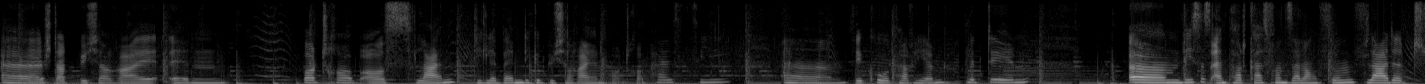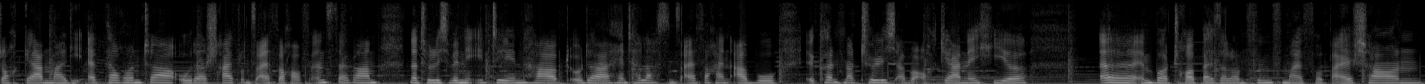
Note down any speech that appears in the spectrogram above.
äh, Stadtbücherei in Bottrop aus Leim. Die lebendige Bücherei in Bottrop heißt sie. Ähm, wir kooperieren mit denen. Ähm, dies ist ein Podcast von Salon 5. Ladet doch gern mal die App herunter oder schreibt uns einfach auf Instagram. Natürlich, wenn ihr Ideen habt oder hinterlasst uns einfach ein Abo. Ihr könnt natürlich aber auch gerne hier äh, im Bottrop bei Salon 5 mal vorbeischauen.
